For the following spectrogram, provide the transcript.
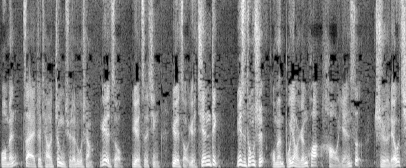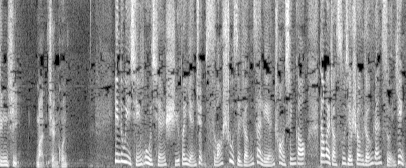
我们在这条正确的路上越走越自信，越走越坚定。与此同时，我们不要人夸好颜色，只留清气满乾坤。印度疫情目前十分严峻，死亡数字仍在连创新高，但外长苏杰生仍然嘴硬，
